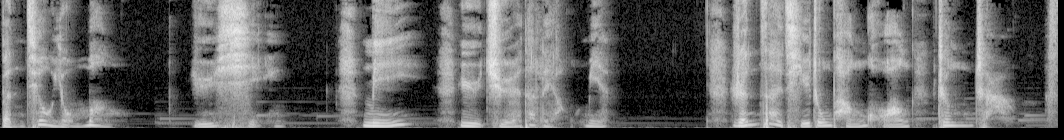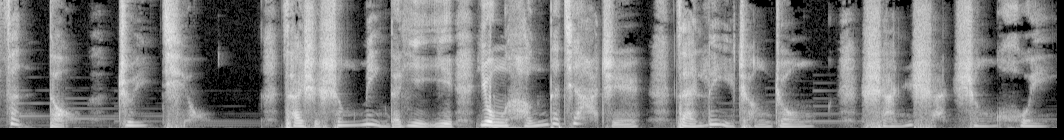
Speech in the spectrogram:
本就有梦与醒、迷与觉的两面，人在其中彷徨挣扎、奋斗、追求，才使生命的意义、永恒的价值在历程中。闪闪生辉。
